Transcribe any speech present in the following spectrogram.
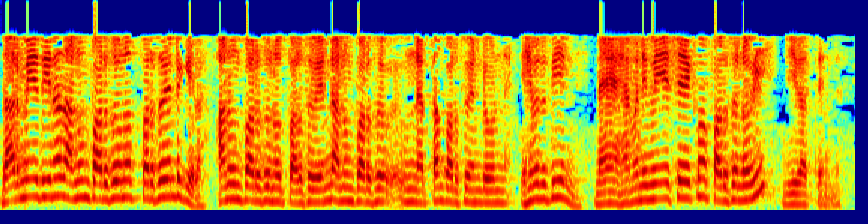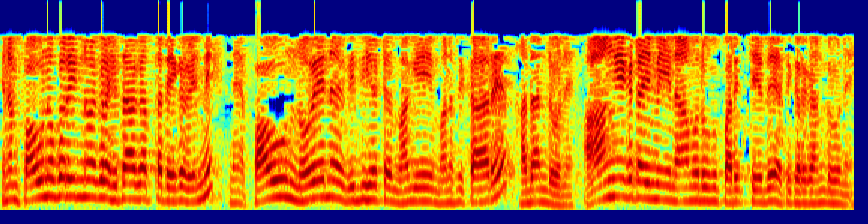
ධර්මයේ තියෙනවද අනුන් පරස වුණොත් පරස වෙන්න කියලා? අනුන් පරස වුණොත් පරස වෙන්න අනුන් පරස වුණ නැත්නම් පරස වෙන්න ඕනේ නැහැ. එහෙමද තියෙන්නේ? නෑ හැම නිමේෂයකම පරස නොවි ජීවත් වෙන්න. එහෙනම් පවු නොකර ඉන්නවා කියලා හිතාගත්තට ඒක වෙන්නේ නෑ. පව් නොවන විදිහට මගේ මානසිකාරය හදන්න ඕනේ. ආන් ඒකටයි මේ නාම රූප පරිච්ඡේදය ඇති කරගන්න ඕනේ.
